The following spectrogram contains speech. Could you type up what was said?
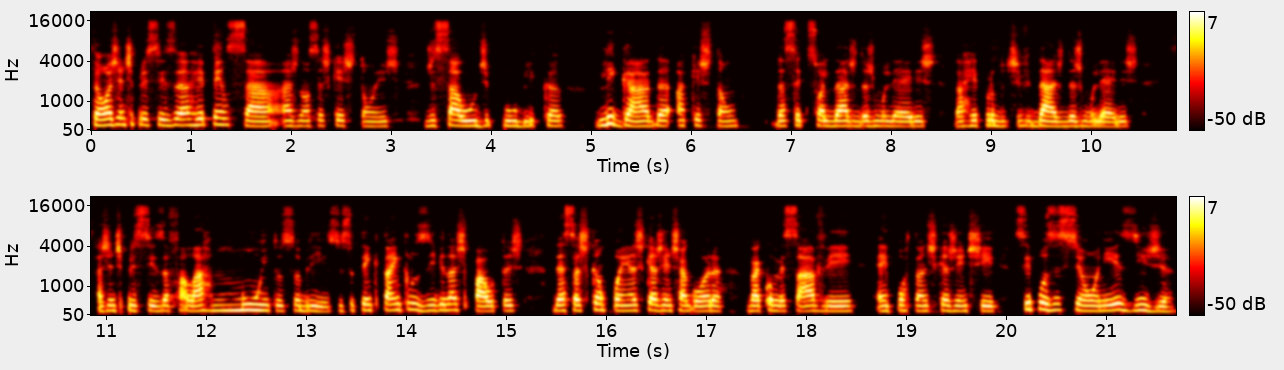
Então a gente precisa repensar as nossas questões de saúde pública ligada à questão da sexualidade das mulheres, da reprodutividade das mulheres. A gente precisa falar muito sobre isso. Isso tem que estar, inclusive, nas pautas dessas campanhas que a gente agora vai começar a ver. É importante que a gente se posicione e exija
